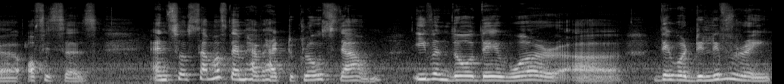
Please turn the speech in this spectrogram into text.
uh, officers, and so some of them have had to close down, even though they were uh, they were delivering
